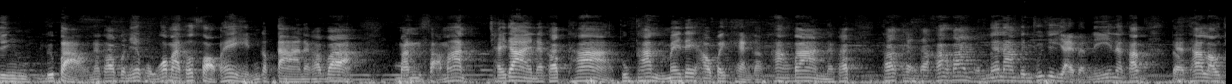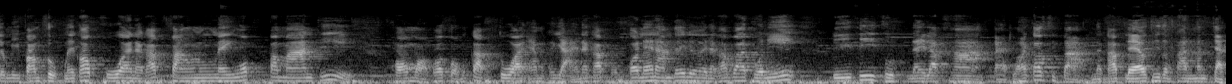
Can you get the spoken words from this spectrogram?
จริงหรือเปล่านะครับ วันนี้ผมก็มาทดสอบให้เห็นกับตานะครับว่ามันสามารถใช้ได้นะครับ ถ้าทุกท่านไม่ได้เอาไปแข่งกับข้างบ้านนะครับ ถ้าแข่งกับข้างบ้านผมแนะนำเป็นชุดใหญ่ๆแบบนี้นะครับ แต่ถ้าเราจะมีความสุขในครอบครัวนะครับ ฟังในงบประมาณที่พอเหมาะพอสมกับตัวแอมขยายนะครับ ผมก็แนะนำได้เลยนะครับว่าตัวนี้ ดีที่สุดในราคา 890 บาทนะครับ แล้วที่สำคัญมันจัด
